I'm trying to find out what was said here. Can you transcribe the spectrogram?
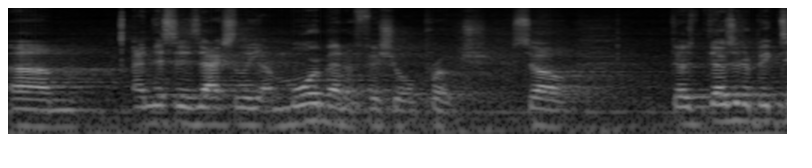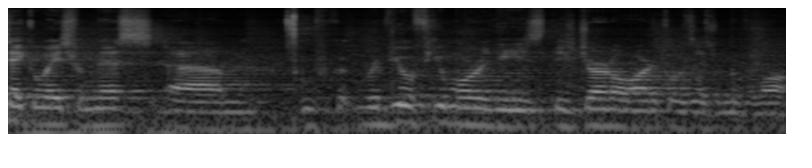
Um, and this is actually a more beneficial approach. So those, those are the big takeaways from this. Um, review a few more of these, these journal articles as we move along.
